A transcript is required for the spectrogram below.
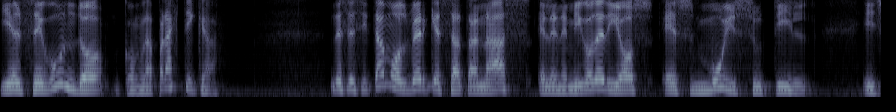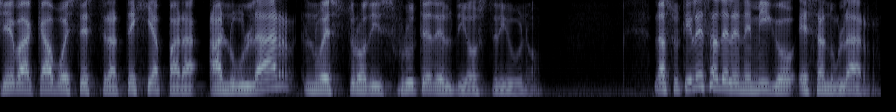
y el segundo con la práctica. Necesitamos ver que Satanás, el enemigo de Dios, es muy sutil y lleva a cabo esta estrategia para anular nuestro disfrute del Dios triuno. La sutileza del enemigo es anular,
